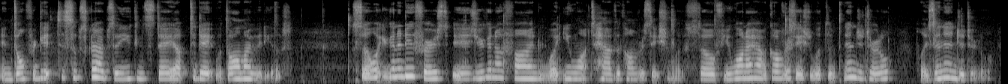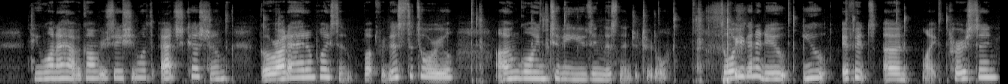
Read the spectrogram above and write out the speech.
And don't forget to subscribe so you can stay up to date with all my videos. So what you're going to do first is you're going to find what you want to have the conversation with. So if you want to have a conversation with the Ninja Turtle, place a Ninja Turtle. If you want to have a conversation with Ash Ketchum, go right ahead and place him. But for this tutorial, I'm going to be using this Ninja Turtle. So what you're gonna do, you if it's a like person,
